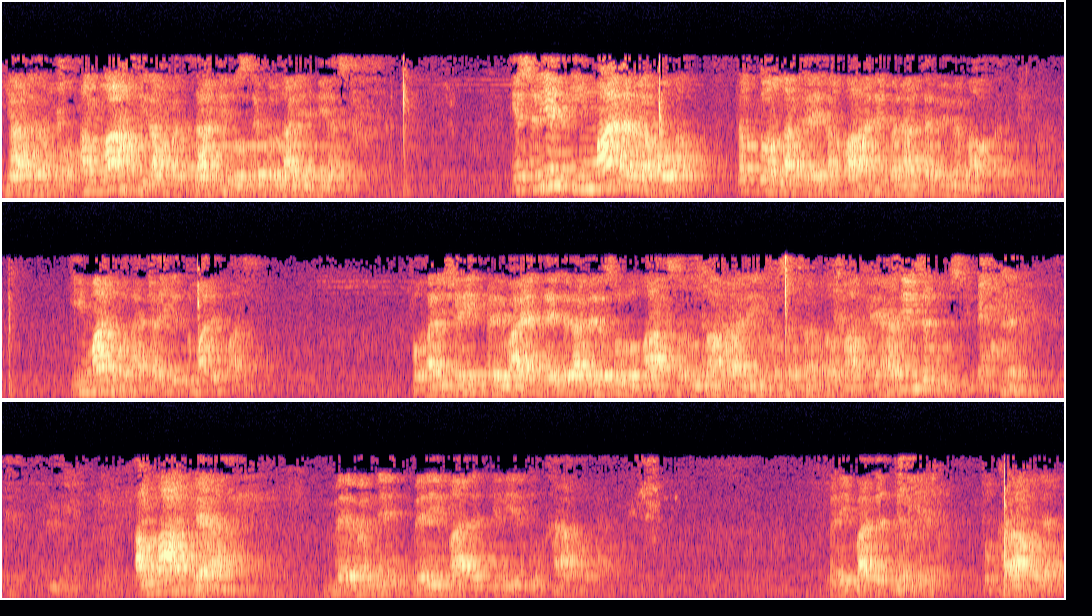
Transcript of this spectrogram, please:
یاد رکھو، اللہ کی رحمت ذاتی غصے کو ظالم دیا سکتے اس لیے ایمان اگر ہوگا، تب تو اللہ کہے گا، بہانے بنا کر بھی میں معاف کروں ایمان ہونا چاہیے تمہارے پاس۔ بخاری شریف میں روایت ہے جناب رسول اللہ صلی اللہ علیہ وسلم کے حدیث سے پوچھ اللہ کہہ رہا ہے، میرے بندے، میری عبادت کے لیے تو کھڑا ہو جائے میری عبادت کے لیے تو کھڑا ہو جائے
